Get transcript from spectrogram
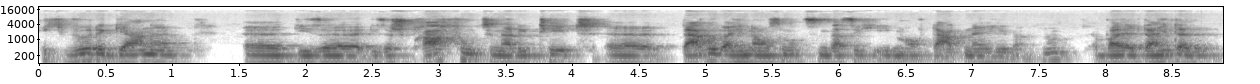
ich würde gerne diese, diese Sprachfunktionalität äh, darüber hinaus nutzen, dass ich eben auch Daten erhebe. Ne? Weil dahinter,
